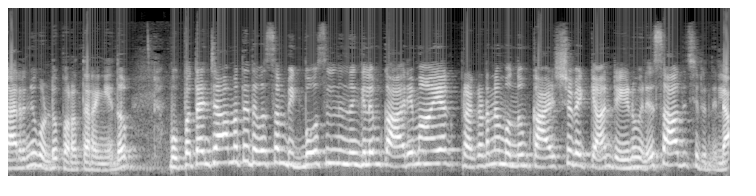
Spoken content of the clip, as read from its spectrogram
കരഞ്ഞുകൊണ്ട് പുറത്തിറങ്ങിയത്. മുപ്പത്തഞ്ചാമത്തെ ദിവസം ബിഗ് ബോസിൽ നിന്നെങ്കിലും കാര്യമായ പ്രകടനമൊന്നും കാഴ്ചവെക്കാൻ രേണുവിന് സാധിച്ചിരുന്നില്ല.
